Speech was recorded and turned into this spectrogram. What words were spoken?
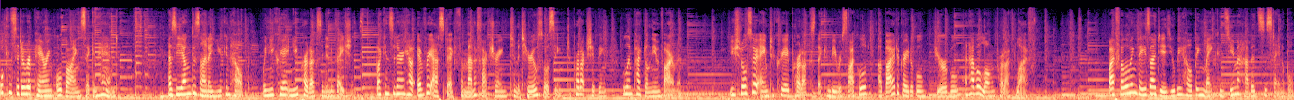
or consider repairing or buying secondhand. As a young designer, you can help when you create new products and innovations by considering how every aspect from manufacturing to material sourcing to product shipping will impact on the environment. You should also aim to create products that can be recycled, are biodegradable, durable, and have a long product life. By following these ideas, you'll be helping make consumer habits sustainable.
